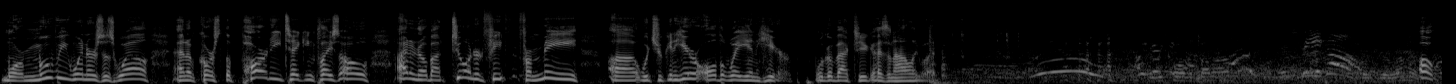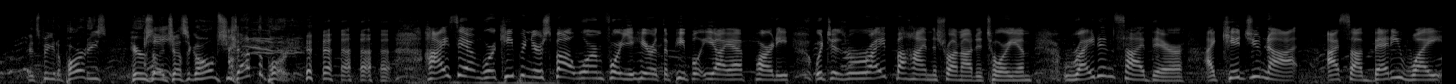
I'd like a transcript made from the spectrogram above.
more movie winners as well. And of course, the party taking place, oh, I don't know, about 200 feet from me, uh, which you can hear all the way in here. We'll go back to you guys in Hollywood. Oh, and speaking of parties, here's uh, Jessica Holmes. She's at the party. Hi, Sam. We're keeping your spot warm for you here at the People EIF party, which is right behind the Shrine Auditorium. Right inside there, I kid you not, I saw Betty White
